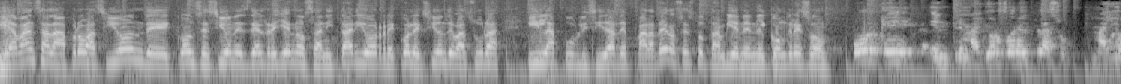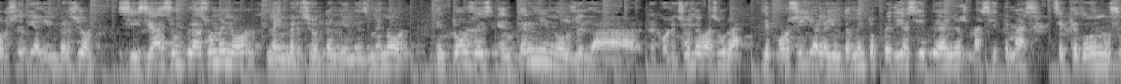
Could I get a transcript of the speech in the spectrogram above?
Y avanza la aprobación de concesiones del relleno sanitario, recolección de basura y la publicidad de paraderos. Esto también en el Congreso. Porque entre mayor fuera el plazo, mayor sería la inversión. Si se hace un plazo menor, la inversión también es menor. Entonces, en términos de la recolección de basura, de por sí ya el ayuntamiento pedía siete años más siete más. Se quedó en los,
